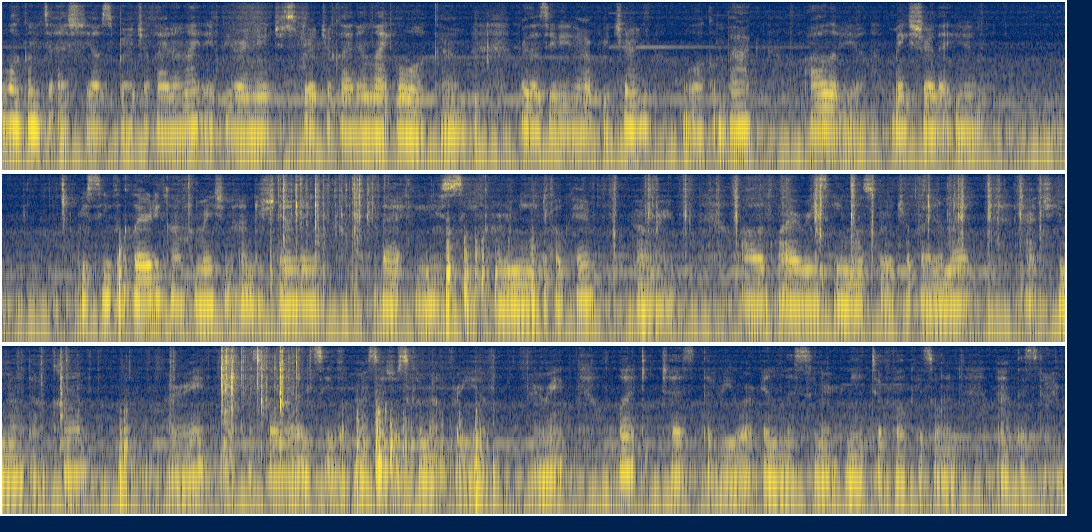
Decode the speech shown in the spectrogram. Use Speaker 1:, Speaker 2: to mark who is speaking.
Speaker 1: Welcome to SGL Spiritual Guiding Light. If you are new to Spiritual Guiding Light, welcome. For those of you who have returned, welcome back. All of you, make sure that you receive the clarity, confirmation, understanding that you seek or need, okay? All right. All inquiries, email spiritual guiding light at gmail.com. All right. Let's go ahead and see what messages come out for you. All right. What does the viewer and listener need to focus on at this time?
